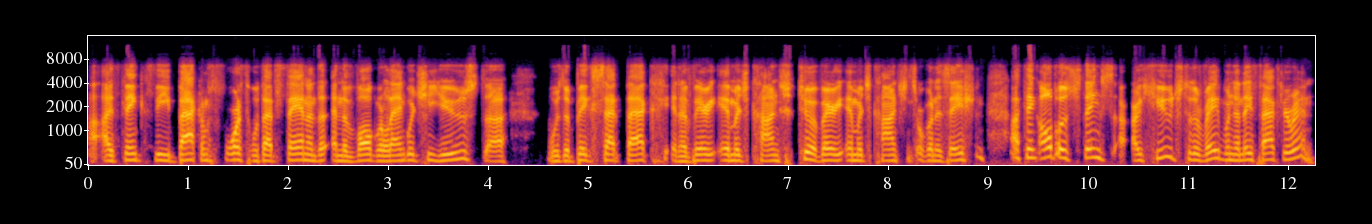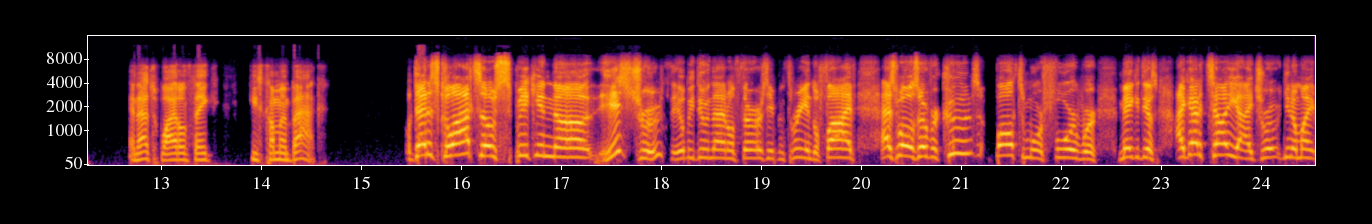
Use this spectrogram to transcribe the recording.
I think the back and forth with that fan and the and the vulgar language he used uh, was a big setback in a very image conscious to a very image conscious organization. I think all those things are huge to the Ravens and they factor in, and that's why I don't think he's coming back. Dennis Koulatsos speaking uh, his truth. He'll be doing that on Thursday from 3 until 5, as well as over Koons, Baltimore Ford. We're making deals. I got to tell you, I drove, you know, my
